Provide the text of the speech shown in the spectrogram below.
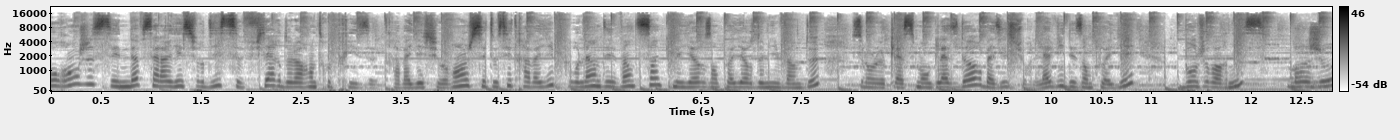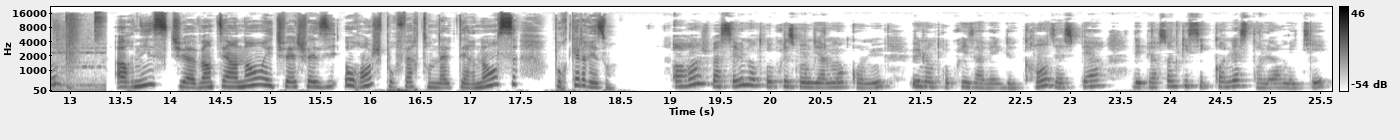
Orange, c'est 9 salariés sur 10 fiers de leur entreprise. Travailler chez Orange, c'est aussi travailler pour l'un des 25 meilleurs employeurs 2022, selon le classement Glassdoor basé sur l'avis des employés. Bonjour Ornis. Bonjour. Ornis, tu as 21 ans et tu as choisi Orange pour faire ton alternance. Pour quelle raison? Orange, bah, c'est une entreprise mondialement connue, une entreprise avec de grands experts, des personnes qui s'y connaissent dans leur métier.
